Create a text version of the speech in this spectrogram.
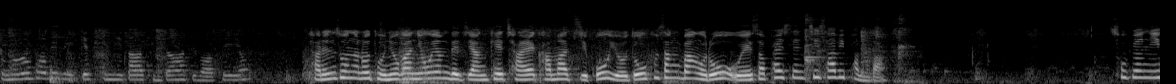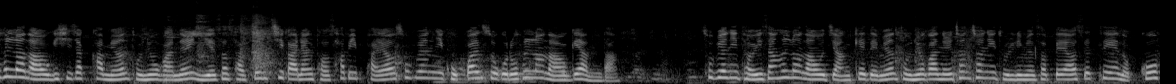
동영상 삽입이 있겠습니다. 긴장하지 마세요. 다른 손으로 도뇨관이 오염되지 않게 잘 감아지고 요도 후상방으로 5에서 8cm 삽입한다. 소변이 흘러나오기 시작하면 도뇨관을 2에서 4cm가량 더 삽입하여 소변이 곡관 속으로 흘러나오게 한다. 소변이 더 이상 흘러나오지 않게 되면 도뇨관을 천천히 돌리면서 빼어 세트에 넣고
